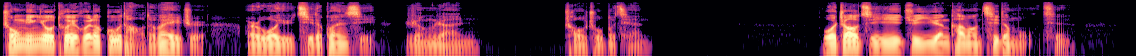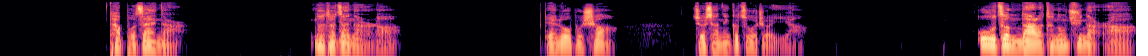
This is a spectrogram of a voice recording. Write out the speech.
崇明又退回了孤岛的位置，而我与妻的关系仍然。踌躇不前。我着急去医院看望妻的母亲。他不在那儿。那他在哪儿呢？联络不上，就像那个作者一样。雾这么大了，他能去哪儿啊？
